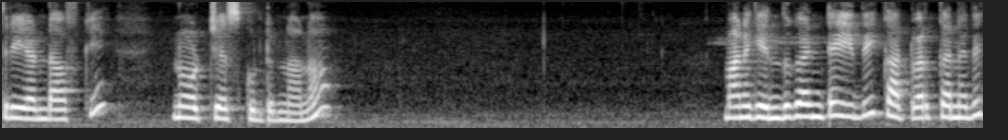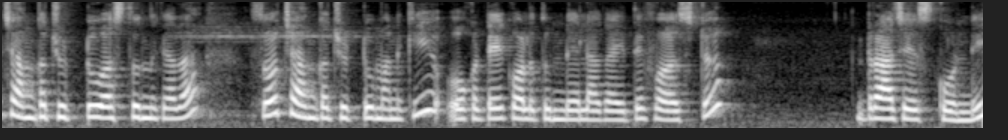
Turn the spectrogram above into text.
త్రీ అండ్ హాఫ్కి నోట్ చేసుకుంటున్నాను. మనకి ఎందుకంటే ఇది కట్ వర్క్ అనేది చంక చుట్టూ వస్తుంది కదా? సో చంక చుట్టూ మనకి ఒకటే కొలత ఉండేలాగా అయితే ఫస్ట్ డ్రా చేసుకోండి.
